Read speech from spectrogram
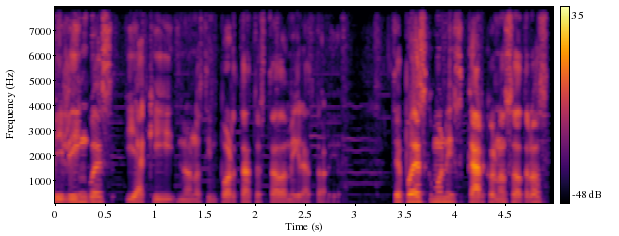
bilingües y aquí no nos importa tu estado migratorio. Te puedes comunicar con nosotros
